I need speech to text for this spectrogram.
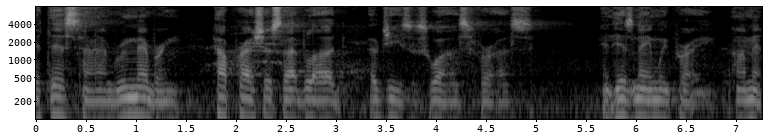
at this time, remembering how precious that blood of Jesus was for us. In his name we pray. Amen.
